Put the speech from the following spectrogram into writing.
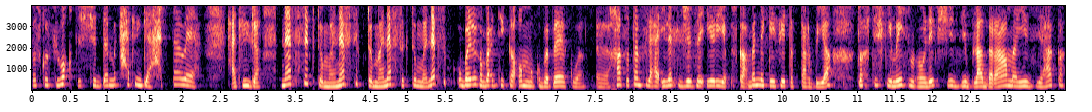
parce que في وقت الشدة ماك حتلقى حتى واحد حتلقى نفسك ثم نفسك ثم نفسك ثم نفسك وبالك بعد كأمك وباباك. آه، خاصة في العائلات الجزائرية parce que عملنا كيفية التربية تروح تشكي ما يسمعولكش يزي بلا دراما يزي هكا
